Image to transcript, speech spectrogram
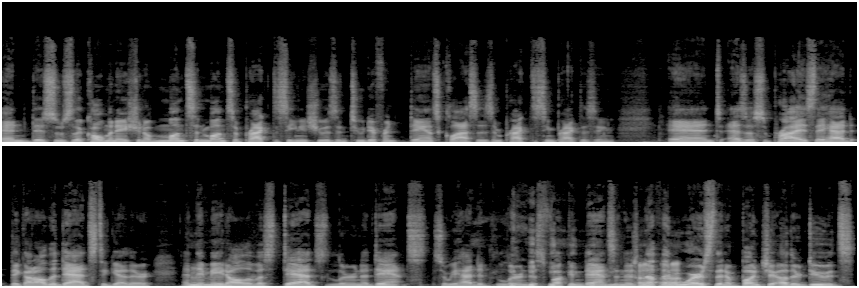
and this was the culmination of months and months of practicing. And she was in two different dance classes and practicing, practicing. And as a surprise, they had they got all the dads together, and they made mm-hmm. all of us dads learn a dance. So we had to learn this fucking dance. And there's uh-huh. nothing worse than a bunch of other dudes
